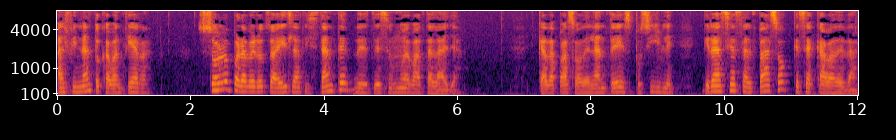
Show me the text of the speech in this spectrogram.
al final tocaban tierra, solo para ver otra isla distante desde su nueva atalaya. Cada paso adelante es posible gracias al paso que se acaba de dar.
